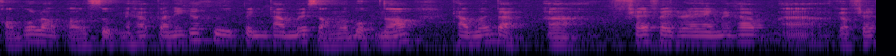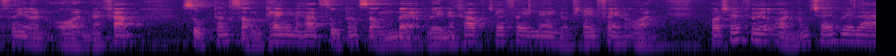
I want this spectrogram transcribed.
ของพวกเราเผาสุกนะครับ ตอนนี้ก็คือเป็นทำไว้ 2 ระบบเนาะทำไว้แบบใช้ไฟแรงนะครับกับใช้ไฟอ่อนๆนะครับ สุกทั้งสองแท่งนะครับ สุกทั้งสองแบบเลยนะครับ ใช้ไฟแรงกับใช้ไฟอ่อน พอใช้ไฟอ่อนต้องใช้เวลา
